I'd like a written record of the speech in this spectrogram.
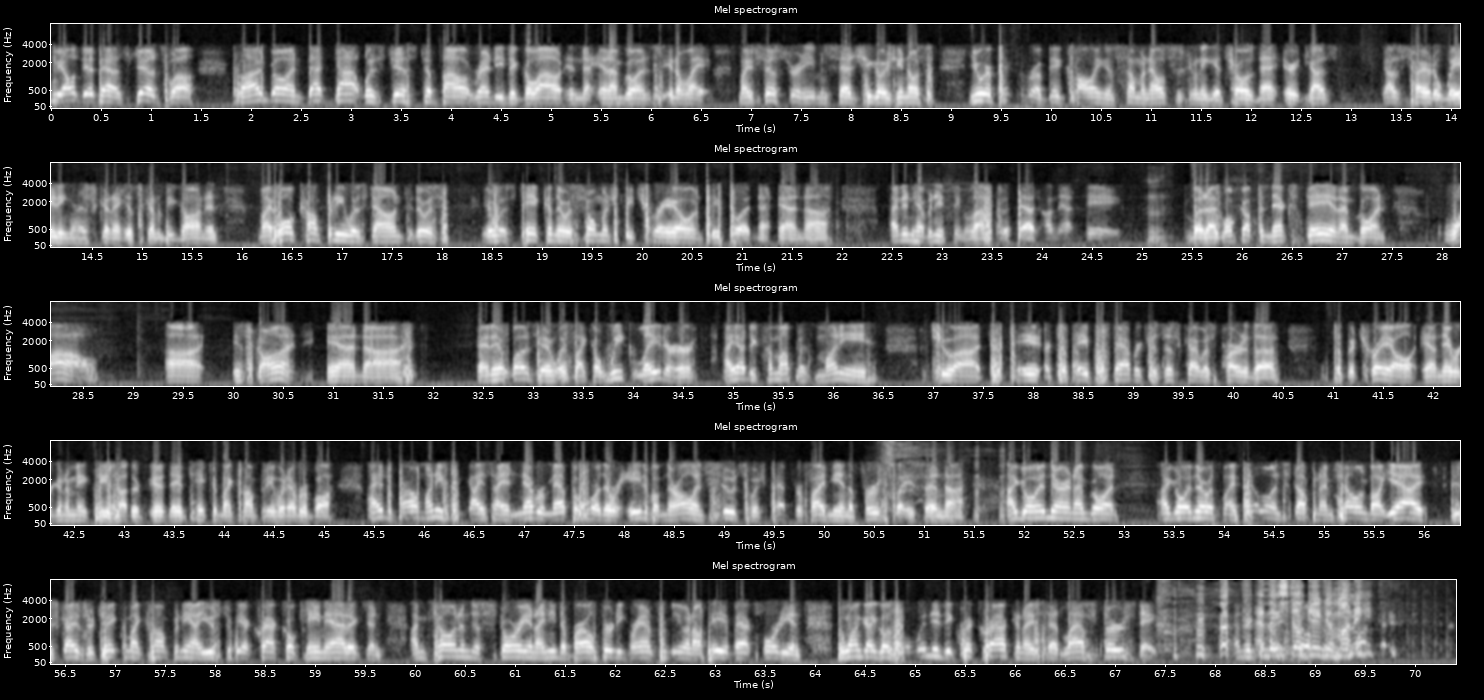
we all did that as kids. Well, well, I'm going. That dot was just about ready to go out, and and I'm going. You know, my my sister had even said she goes, you know, you were picked for a big calling, and someone else is going to get chosen. That or God's God's tired of waiting, and it's gonna it's gonna be gone. And my whole company was down. There was it was taken. There was so much betrayal, and people, and and uh, I didn't have anything left with that on that day. But I woke up the next day, and I'm going, wow uh, it's gone. And uh, and it was it was like a week later. I had to come up with money to uh, to pay to pay for fabric because this guy was part of the the betrayal, and they were going to make these other. They had taken my company, whatever. But I had to borrow money from guys I had never met before. There were eight of them. They're all in suits, which petrified me in the first place. And uh, I go in there and I'm going. I go in there with my pillow and stuff, and I'm telling about, yeah, I, these guys are taking my company. I used to be a crack cocaine addict, and I'm telling them this story, and I need to borrow thirty grand from you, and I'll pay you back forty. And the one guy goes, "Well, when did he quit crack?" And I said, "Last Thursday." And, the And they still gave you money?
